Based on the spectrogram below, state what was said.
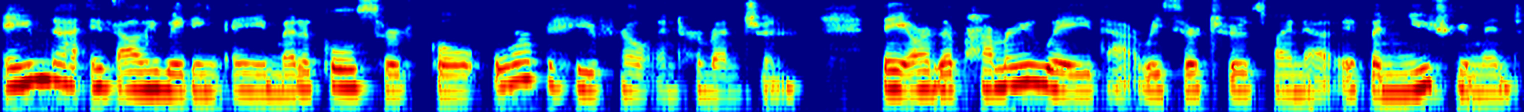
aimed at evaluating a medical, surgical, or behavioral intervention. They are the primary way that researchers find out if a new treatment,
